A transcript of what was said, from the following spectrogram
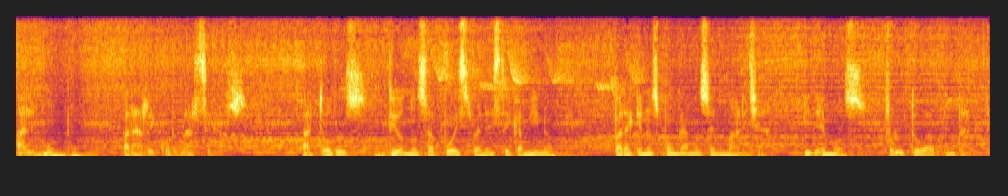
al mundo para recordárselos. A todos Dios nos ha puesto en este camino para que nos pongamos en marcha y demos fruto abundante.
